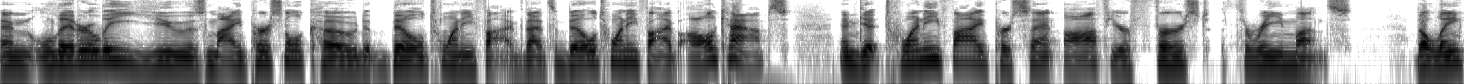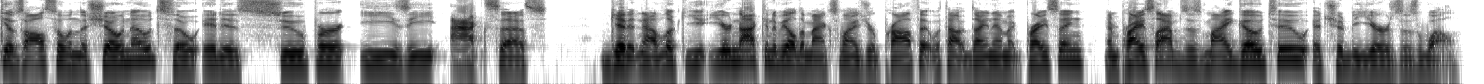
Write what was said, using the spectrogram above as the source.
and literally use my personal code bill25 that's bill25 all caps and get 25% off your first 3 months the link is also in the show notes, so it is super easy access. Get it now. Look, you, are not going to be able to maximize your profit without dynamic pricing, and Price Labs is my go to. It should be yours as well.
